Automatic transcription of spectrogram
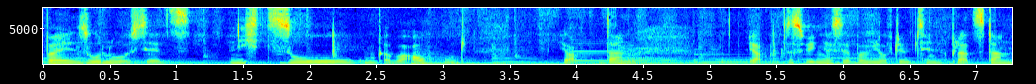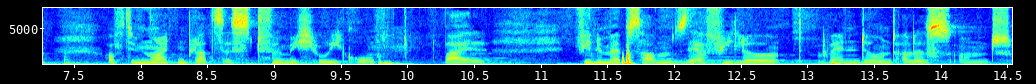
bei Solo ist jetzt nicht so gut, aber auch gut. Ja, dann. Ja, deswegen ist er bei mir auf dem 10. Platz. Dann auf dem 9. Platz ist für mich Rico. Weil viele Maps haben sehr viele Wände und alles und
